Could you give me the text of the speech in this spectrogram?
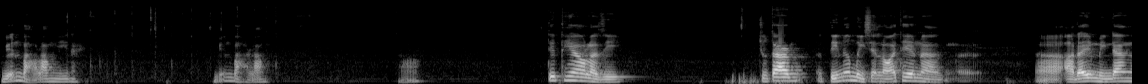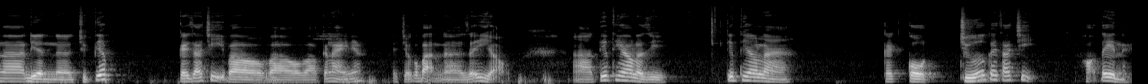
Nguyễn Bảo Long như này. Nguyễn Bảo Long đó. Tiếp theo là gì? Chúng ta tí nữa mình sẽ nói thêm là ờ, à, ở đây mình đang à, điền ờ, trực tiếp cái giá trị vào vào vào cái này nhé để cho các bạn ờ, dễ hiểu. À, tiếp theo là gì? Tiếp theo là cái cột chứa cái giá trị họ tên này.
